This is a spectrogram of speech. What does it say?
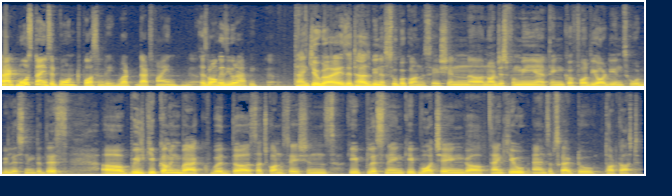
And at most times it won't possibly. But that's fine as long as you're happy. Thank you, guys. It has been a super conversation, uh, not just for me, I think uh, for the audience who would be listening to this. Uh, we'll keep coming back with uh, such conversations. Keep listening, keep watching. Uh, thank you, and subscribe to Thoughtcast.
